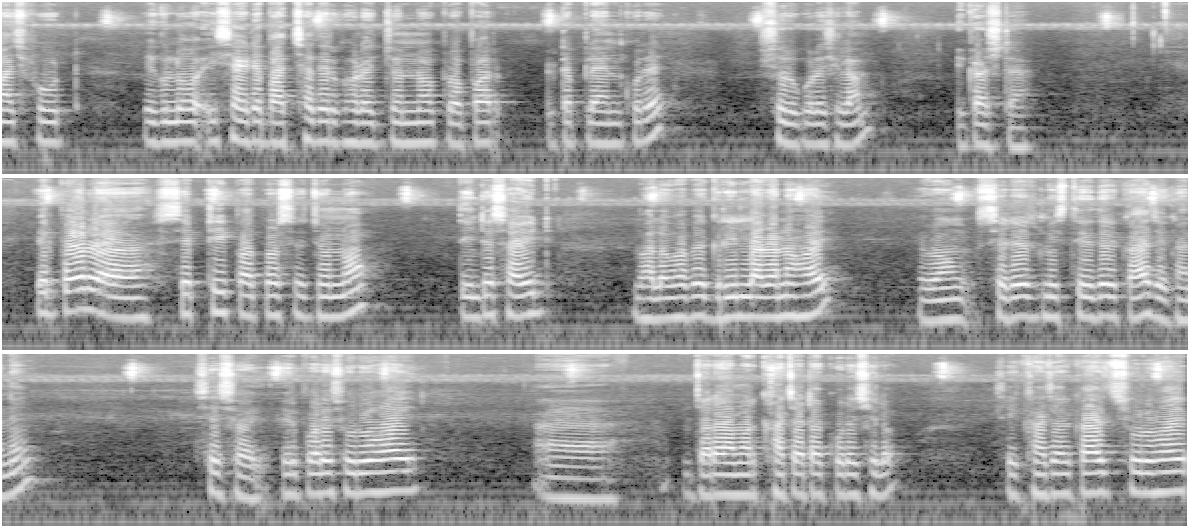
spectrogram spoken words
পাঁচ ফুট, এগুলো এই সাইডে বাচ্চাদের ঘরের জন্য প্রপার একটা প্ল্যান করে শুরু করেছিলাম এই কাজটা। এরপর সেফটি পারপাসের জন্য তিনটে সাইড ভালোভাবে গ্রিল লাগানো হয় এবং শেডের মিস্ত্রিদের কাজ এখানে শেষ হয়। এরপরে শুরু হয় যারা আমার খাঁচাটা করেছিল, সেই খাঁচার কাজ শুরু হয়।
